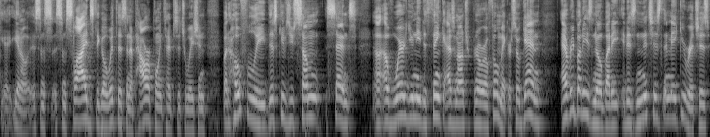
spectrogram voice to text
you know, some some slides to go with this in a PowerPoint type situation. But hopefully, this gives you some sense uh, of where you need to think as an entrepreneurial filmmaker. So again, everybody is nobody. It is niches that make you riches.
